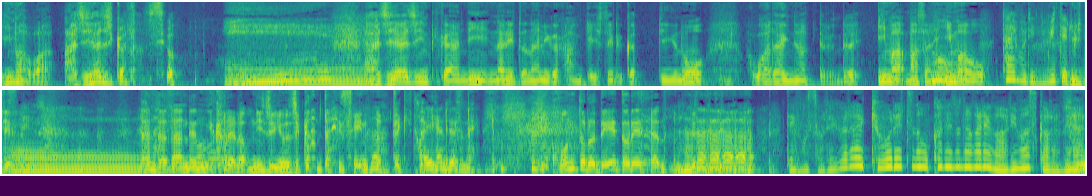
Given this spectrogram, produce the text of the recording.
い、今はアジア時間なんですよ。アジア人間に何と何が関係しているかっていうのを話題になってるんで、今、まさに今を。タイムリーに見てるんですね。見てるんだんだんだんだん彼らも24時間体制になってきて。大変ですね。本当のデートレーダーなんで。でもそれぐらい強烈なお金の流れがありますからね。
